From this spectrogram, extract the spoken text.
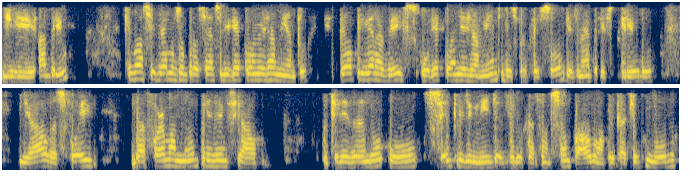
de abril, que nós tivemos um processo de replanejamento. Pela primeira vez, o replanejamento dos professores né, para esse período de aulas foi da forma não presencial, utilizando o Centro de Mídias de Educação de São Paulo, um aplicativo novo,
